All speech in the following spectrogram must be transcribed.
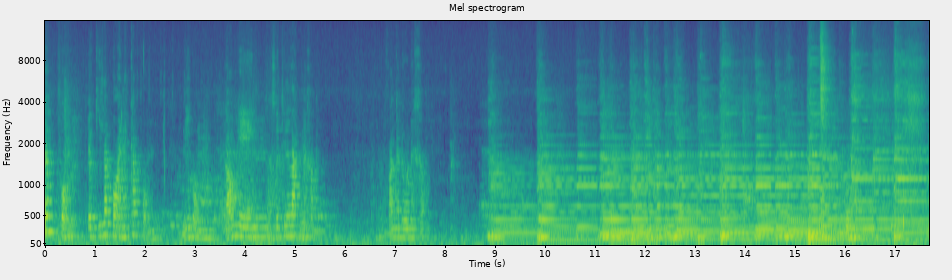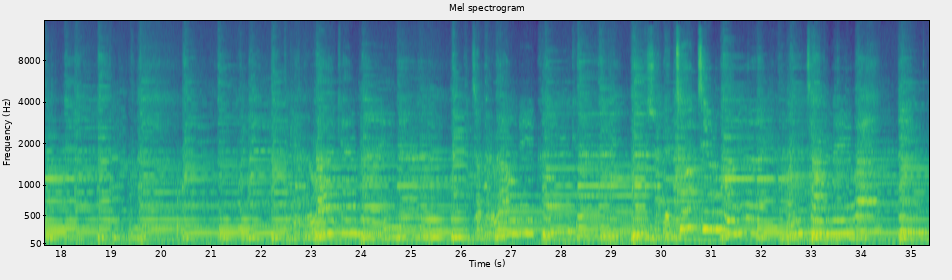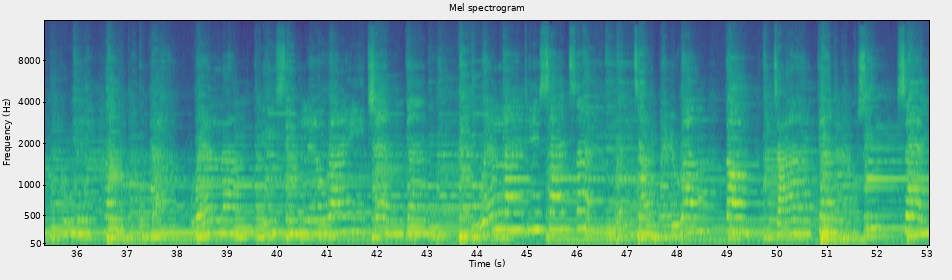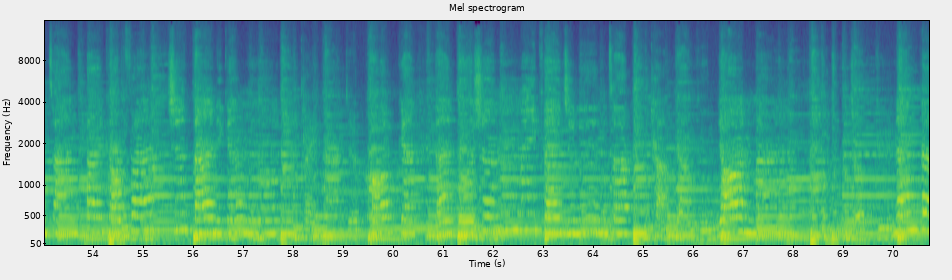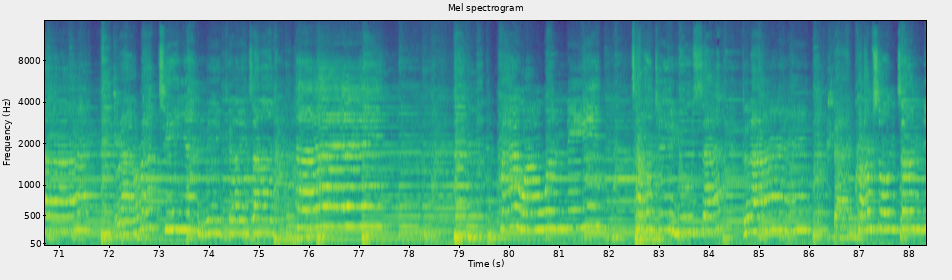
ครับผมโยกีรับบอยนะครับผมนี่ผมร้องเพลงสุดที่รักนะครับ ฟังกันดูนะครับ ที่ร่วงเลยมันทำให้เรายิ่งผูกพันแต่เวลาคือสิ่งเลวร้ายเช่นกัน เวลาที่แสนสั้นมันทำให้เราต้องจากกันสุดเส้นทางไปขอบ จาหายแม้ว่าวันนี้เธอจะอยู่แสนไกลแต่ความทรงจำ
